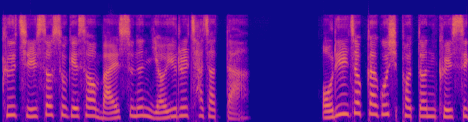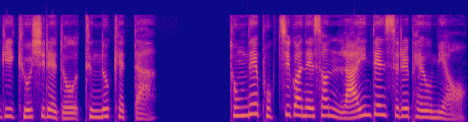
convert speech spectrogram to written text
그 질서 속에서 말수는 여유를 찾았다. 어릴 적 가고 싶었던 글쓰기 교실에도 등록했다. 동네 복지관에선 라인 댄스를 배우며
